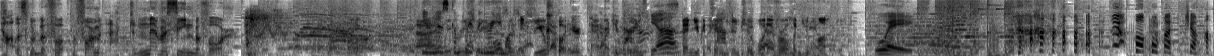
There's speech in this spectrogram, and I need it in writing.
Totless will perform an act never seen before. You're just completely green. If you put your camera to green, Yeah. then you could change into whatever one you wanted. Wait. oh my god.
